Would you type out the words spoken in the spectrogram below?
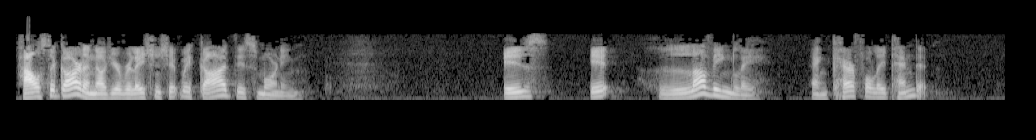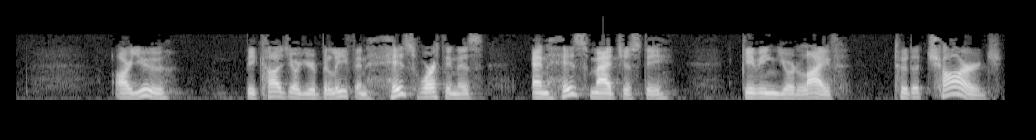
How's the garden of your relationship with God this morning? Is it lovingly and carefully tended? Are you, because of your belief in His worthiness and His majesty, giving your life to the charge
